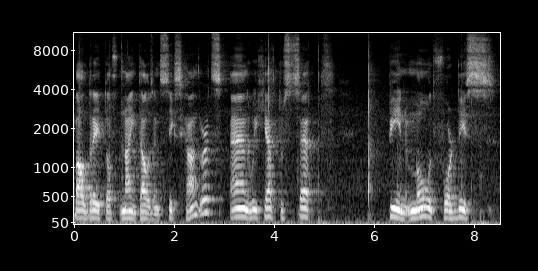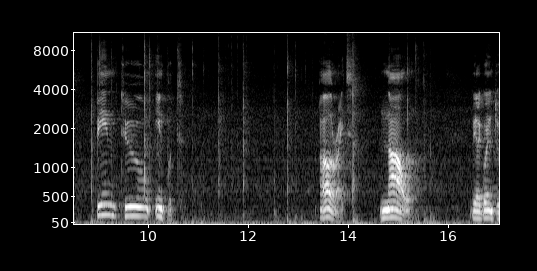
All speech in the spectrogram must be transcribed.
baud rate of 9600 and we have to set pin mode for this pin to input. All right, now we are going to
